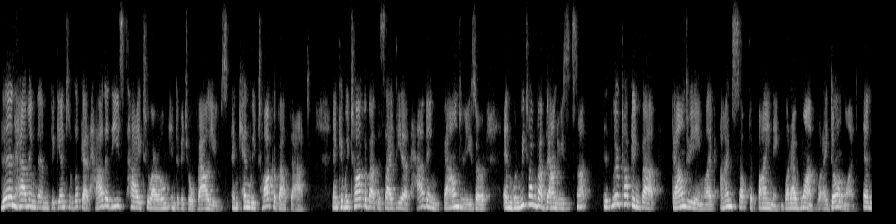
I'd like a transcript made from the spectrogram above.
then having them begin to look at how do these tie to our own individual values? And can we talk about that? And can we talk about this idea of having boundaries or and when we talk about boundaries it's not we're talking about boundarying like i'm self-defining what i want what i don't want. And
